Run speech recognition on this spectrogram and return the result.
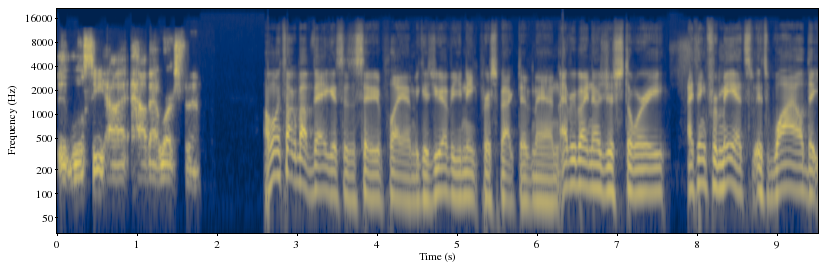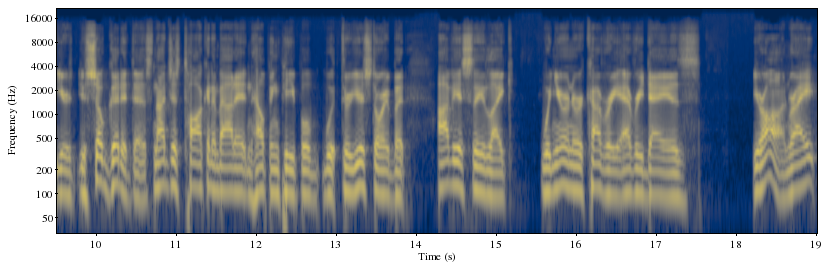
we'll see how how that works for them. I want to talk about Vegas as a city to play in because you have a unique perspective, man. Everybody knows your story. I think for me, it's it's wild that you're you're so good at this, not just talking about it and helping people w- through your story, but obviously, like when you're in recovery, every day is you're on, right?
